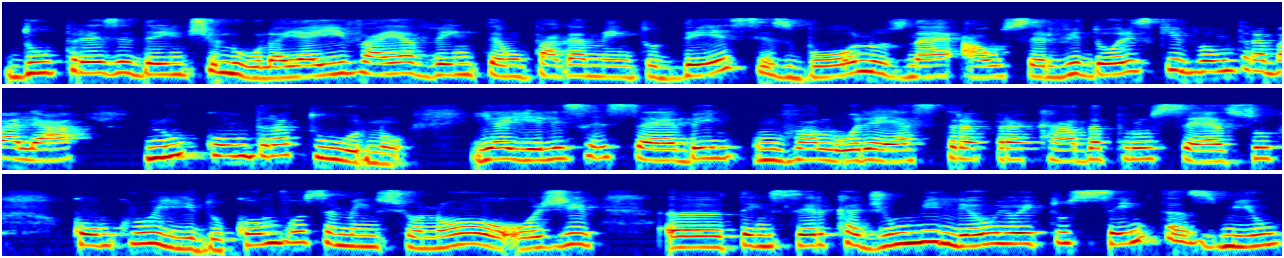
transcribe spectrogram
do presidente Lula. E aí vai haver, então, o pagamento desses bônus né, aos servidores que vão trabalhar no contraturno. E aí eles recebem um valor extra para cada processo concluído. Como você mencionou, hoje uh, tem cerca de 1 milhão e 800 mil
